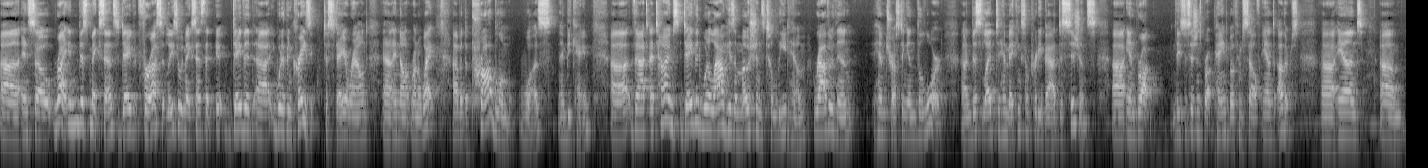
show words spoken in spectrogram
Uh, and so, right, and this makes sense. David, for us at least, it would make sense that it, David uh, would have been crazy to stay around uh, and not run away. Uh, but the problem was and became uh, that at times David would allow his emotions to lead him rather than him trusting in the Lord. And this led to him making some pretty bad decisions uh, and brought these decisions brought pain to both himself and others. and um,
